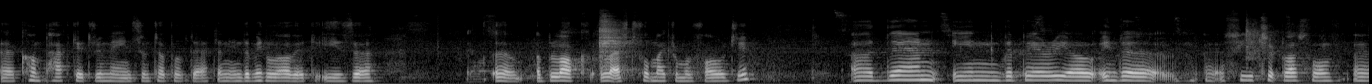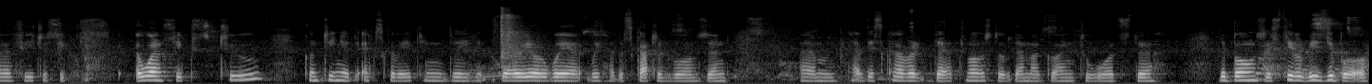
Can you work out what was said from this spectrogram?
uh, compacted remains on top of that. And in the middle of it is a, a, a block left for micromorphology. Uh, then in the burial, in the uh, feature platform, uh, feature six, uh, 162, continued excavating the burial where we had the scattered bones and um, have discovered that most of them are going towards the the bones are still visible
